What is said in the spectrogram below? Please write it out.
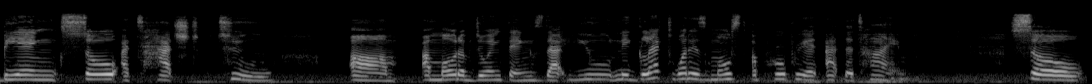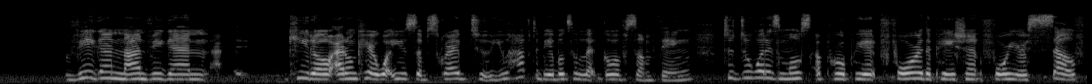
being so attached to um, a mode of doing things that you neglect what is most appropriate at the time. So, vegan, non vegan, keto, I don't care what you subscribe to, you have to be able to let go of something to do what is most appropriate for the patient, for yourself,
